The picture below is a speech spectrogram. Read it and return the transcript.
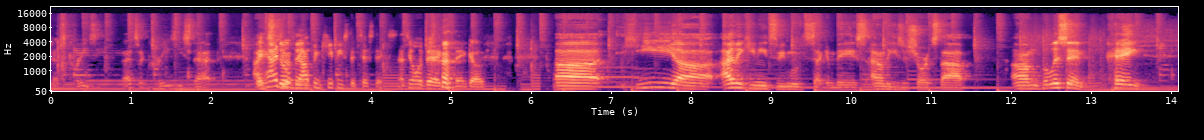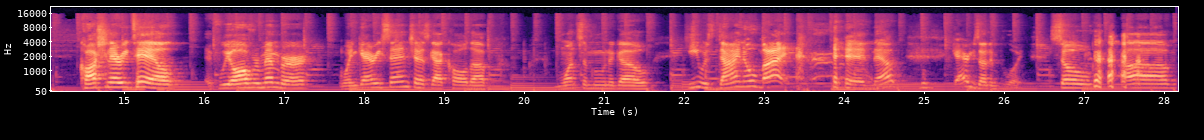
that's crazy. That's a crazy stat. They I had to have think not been keeping statistics. That's the only thing I can think of. uh, he, uh, I think he needs to be moved to second base. I don't think he's a shortstop. Um, but listen, hey, cautionary tale. If we all remember when Gary Sanchez got called up once a moon ago, he was dynamite. and now Gary's unemployed. So, um,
